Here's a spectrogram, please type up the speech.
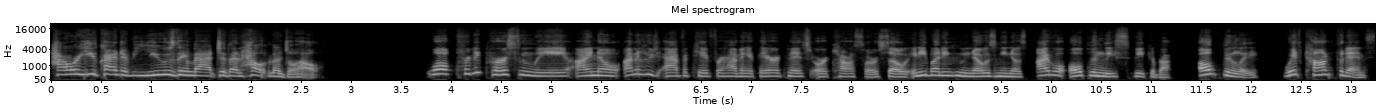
how are you kind of using that to then help mental health? Well, for me personally, I know I'm a huge advocate for having a therapist or a counselor. So anybody who knows me knows I will openly speak about openly with confidence.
